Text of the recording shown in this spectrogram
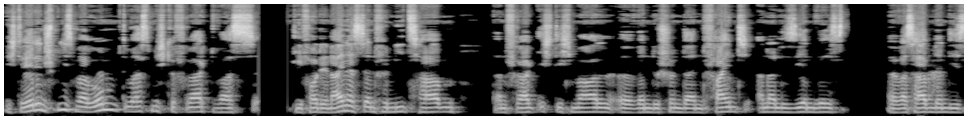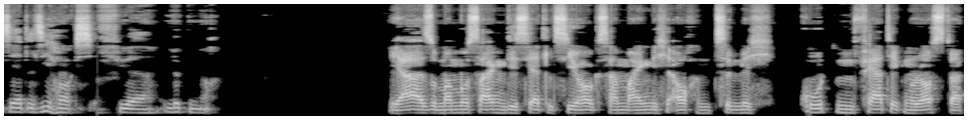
Ich drehe den Spieß mal rum. Du hast mich gefragt, was die 49ers denn für Needs haben dann frag ich dich mal, äh, wenn du schon deinen Feind analysieren willst, äh, was haben denn die Seattle Seahawks für Lücken noch? Ja, also man muss sagen, die Seattle Seahawks haben eigentlich auch einen ziemlich guten, fertigen Roster.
